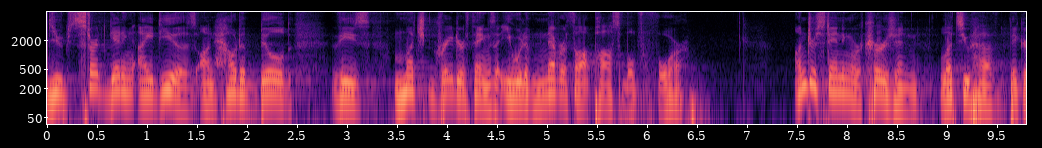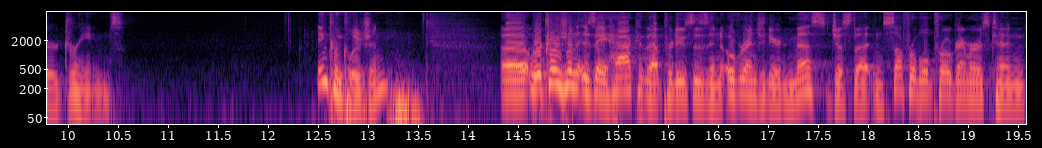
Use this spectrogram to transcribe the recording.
you start getting ideas on how to build these much greater things that you would have never thought possible before. Understanding recursion lets you have bigger dreams. In conclusion, uh, recursion is a hack that produces an over-engineered mess just that insufferable programmers can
